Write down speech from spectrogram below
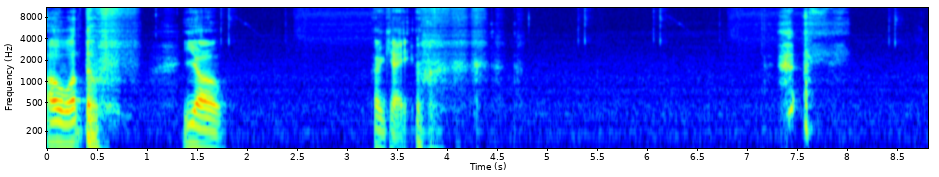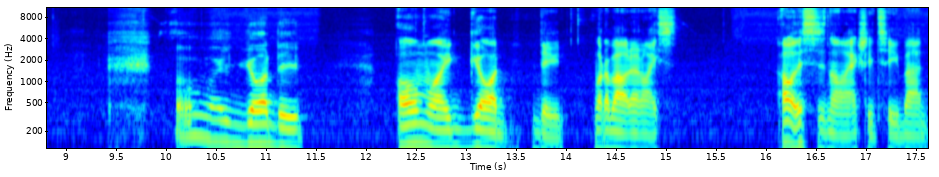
oh, what the Yo. Okay. oh my god, dude. Oh my god, dude. What about an ice? Oh, this is not actually too bad.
